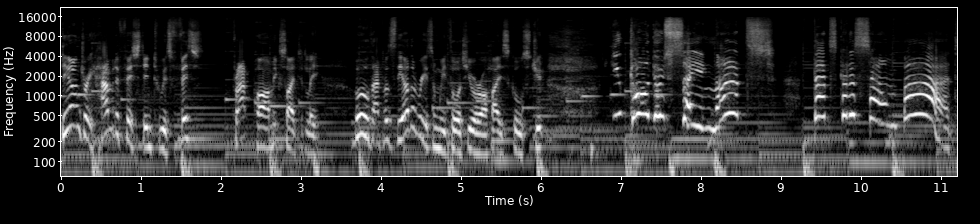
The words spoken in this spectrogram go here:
DeAndre hammered a fist into his fist flat palm excitedly. Oh, that was the other reason we thought you were a high school student. You can't go saying that! That's gonna sound bad!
